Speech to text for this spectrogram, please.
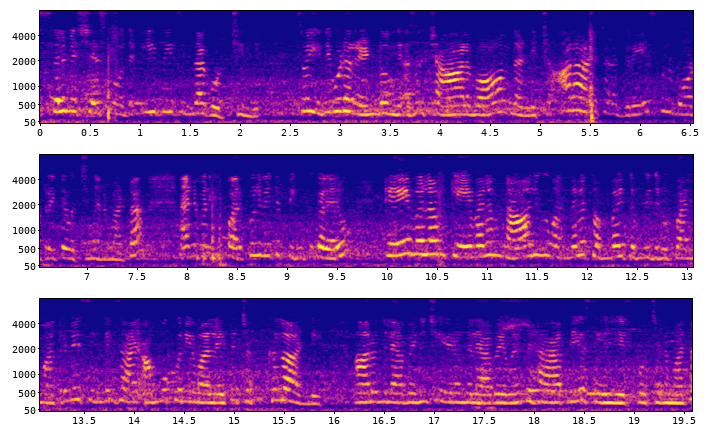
అస్సలు మిస్ చేసుకోవద్దు. ఈ పీస్ ఇందాక వచ్చింది. సో ఇది కూడా రెండు ఉంది అసలు చాలా బాగుందండి. చాలా అంటే చాలా గ్రేస్ఫుల్ బార్డర్ అయితే వచ్చిందనమాట. అండ్ మనకి పర్పుల్ విత్ పింక్ కలర్ కేవలం కేవలం నాలుగు వందల తొంభై తొమ్మిది రూపాయలు మాత్రమే సింగిల్ సారీ అమ్ముకునే వాళ్ళైతే చక్కగా అండి. ఆరు వందల యాభై నుంచి ఏడు వందల యాభై వరకు హ్యాపీగా సేల్ చేసుకోవచ్చు అనమాట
